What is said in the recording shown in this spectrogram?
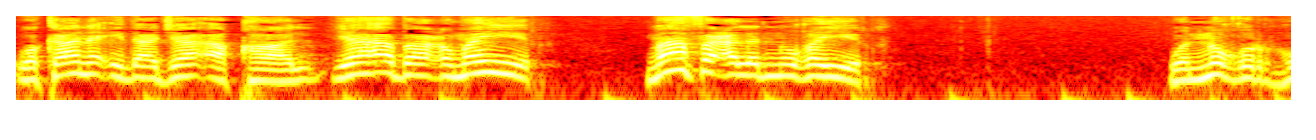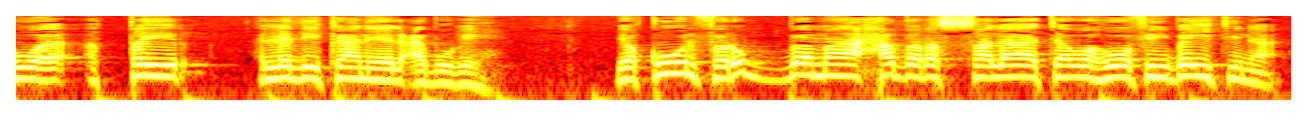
وكان إذا جاء قال يا أبا عمير ما فعل النغير؟ والنغر هو الطير الذي كان يلعب به. يقول فربما حضر الصلاة وهو في بيتنا.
